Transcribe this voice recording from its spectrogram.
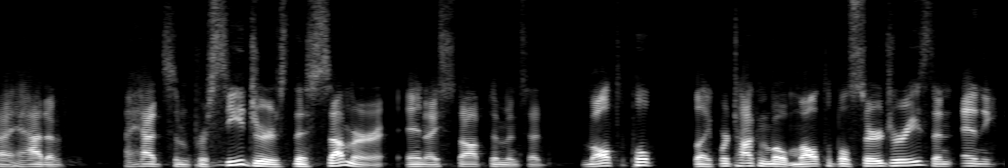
I had a, I had some procedures this summer and I stopped him and said, multiple, like we're talking about multiple surgeries. And, and he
